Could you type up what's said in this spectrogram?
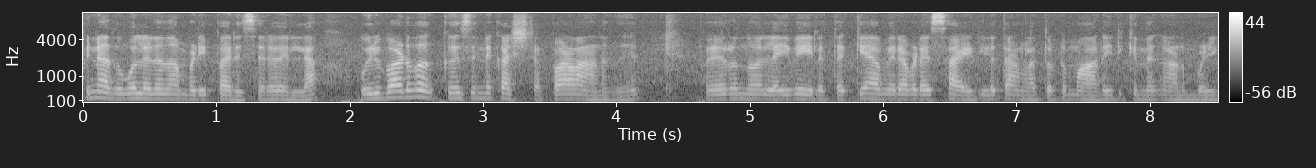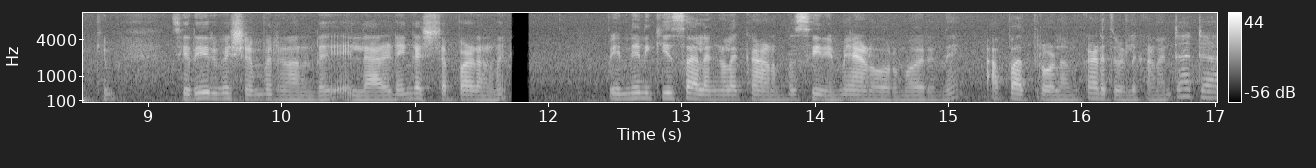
പിന്നെ അതുപോലെ തന്നെ നമ്മുടെ ഈ പരിസരമല്ല ഒരുപാട് വർക്കേഴ്സിന്റെ കഷ്ടപ്പാടാണിത്. വേറൊന്നുമല്ല ഈ വെയിലത്തൊക്കെ അവരവിടെ സൈഡിൽ തണലത്തോട്ട് മാറിയിരിക്കുന്ന കാണുമ്പോഴേക്കും ചെറിയൊരു വിഷയം വരാറുണ്ട് എല്ലാവരുടെയും കഷ്ടപ്പാടാണ്. പിന്നെ എനിക്ക് ഈ സ്ഥലങ്ങളെ കാണുമ്പോൾ സിനിമയാണ് ഓർമ്മ വരുന്നത്. അപ്പോൾ അത്രോളം നമുക്ക് അടുത്ത വീട്ടിൽ കാണാം. ടാറ്റാ!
